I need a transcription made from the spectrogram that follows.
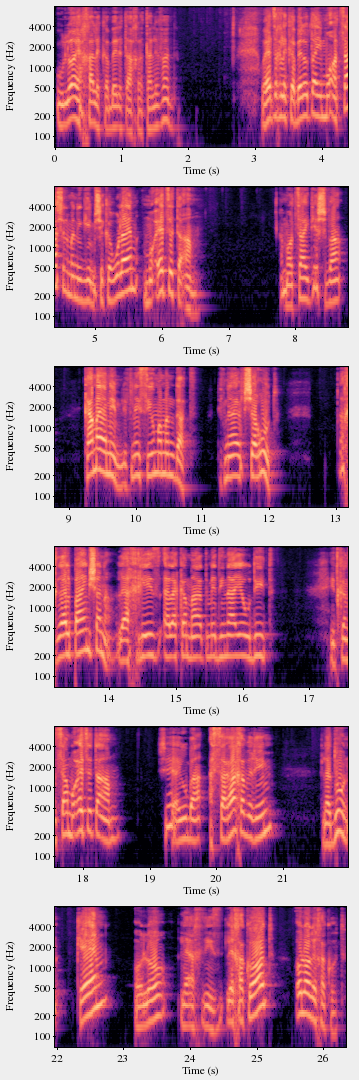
הוא לא יכל לקבל את ההחלטה לבד. הוא היה צריך לקבל אותה עם מועצה של מנהיגים שקראו להם מועצת העם. המועצה התיישבה כמה ימים לפני סיום המנדט, לפני האפשרות, אחרי אלפיים שנה, להכריז על הקמת מדינה יהודית. התכנסה מועצת העם, שהיו בה עשרה חברים, לדון כן או לא להכריז, לחכות או לא לחכות.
